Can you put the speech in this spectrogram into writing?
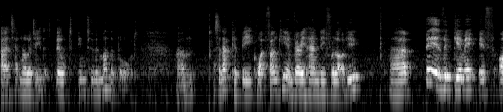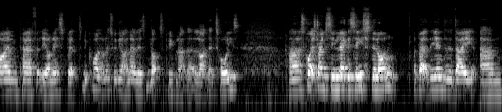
uh, technology that's built into the motherboard. Um, so that could be quite funky and very handy for a lot of you. A uh, bit of a gimmick if I'm perfectly honest, but to be quite honest with you, I know there's lots of people out there that like their toys. Uh, it's quite strange to see Legacy still on, but at the end of the day, um,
